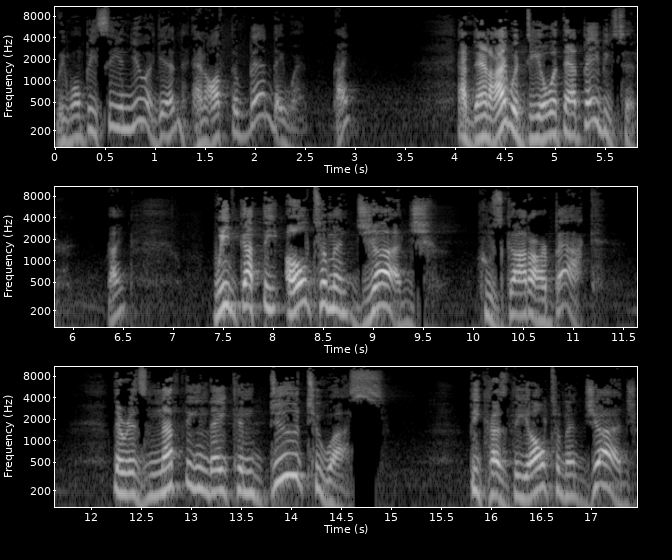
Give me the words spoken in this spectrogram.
We won't be seeing you again. And off the bed they went, right? And then I would deal with that babysitter, right? We've got the ultimate judge who's got our back. There is nothing they can do to us because the ultimate judge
